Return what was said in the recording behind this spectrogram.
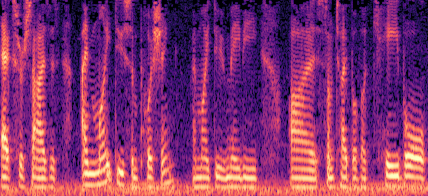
exercises. I might do some pushing. I might do maybe uh, some type of a cable,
